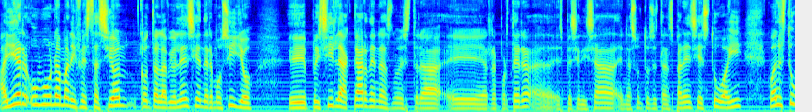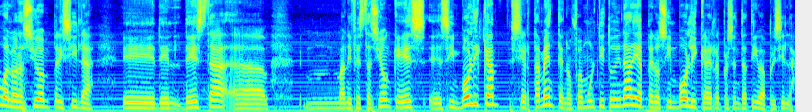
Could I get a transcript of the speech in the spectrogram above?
Ayer hubo una manifestación contra la violencia en Hermosillo. Eh, Priscila Cárdenas, nuestra eh, reportera eh, especializada en asuntos de transparencia, estuvo ahí. ¿Cuál es tu valoración, Priscila, de, esta... Mm, manifestación que es simbólica, ciertamente no fue multitudinaria, pero simbólica y representativa, Priscila.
